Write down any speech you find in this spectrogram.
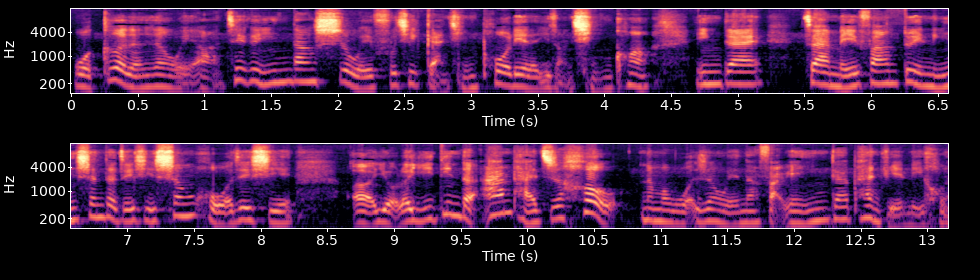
我个人认为啊，这个应当视为夫妻感情破裂的一种情况，应该在梅芳对林生的这些生活这些，呃，有了一定的安排之后，那么我认为呢，法院应该判决离婚。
